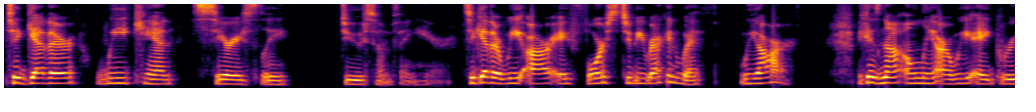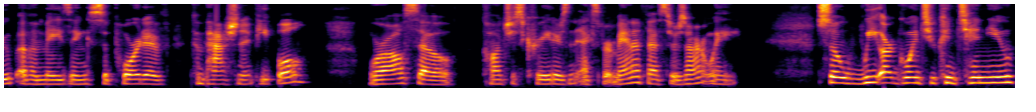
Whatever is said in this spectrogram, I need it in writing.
Together, we can seriously do something here. Together, we are a force to be reckoned with. We are. Because not only are we a group of amazing, supportive, compassionate people, we're also conscious creators and expert manifestors, aren't we? So we are going to continue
